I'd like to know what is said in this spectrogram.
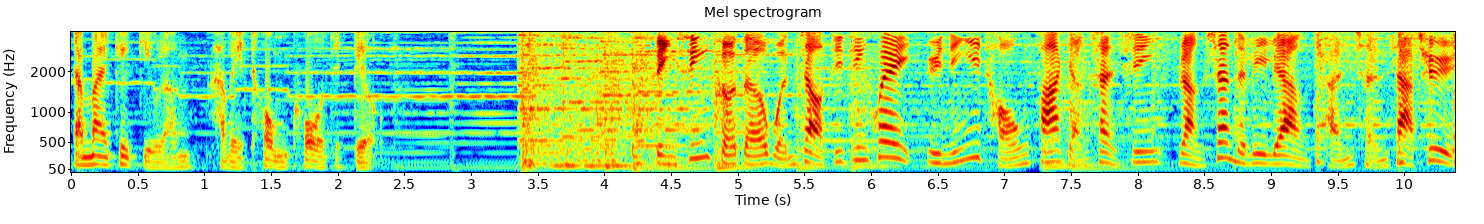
也卖去救人，还袂痛苦得到。鼎新和德文教基金会与您一同发扬善心，让善的力量传承下去。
